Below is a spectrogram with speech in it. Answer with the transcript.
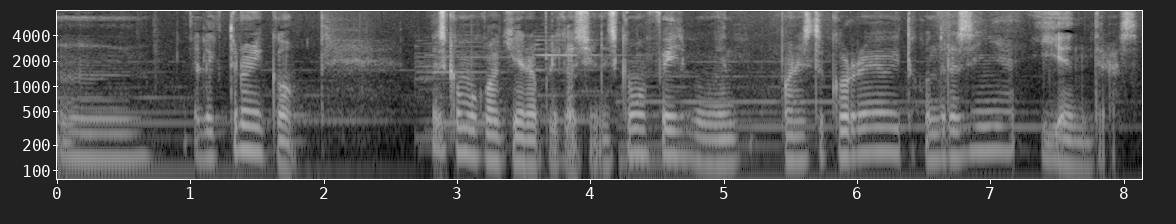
mmm, electrónico. Es como cualquier aplicación, es como Facebook. Pones tu correo y tu contraseña y entras.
